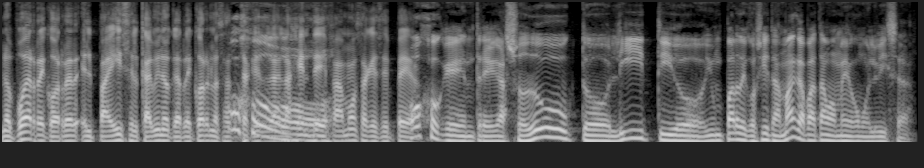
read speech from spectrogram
no puede recorrer el país el camino que recorren los artistas, que- la, gente famosa que se pega. Ojo que entre gasoducto, litio y un par de cositas más, capaz estamos medio como el Visa.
